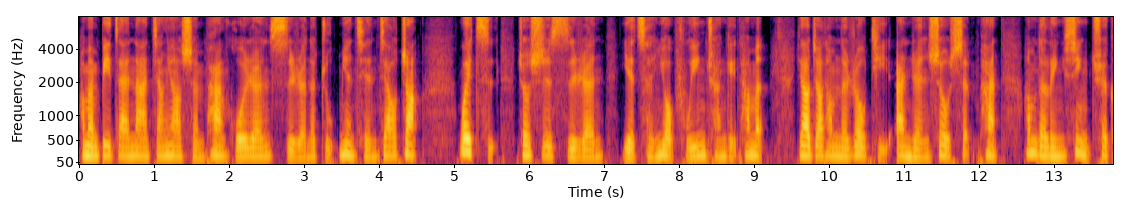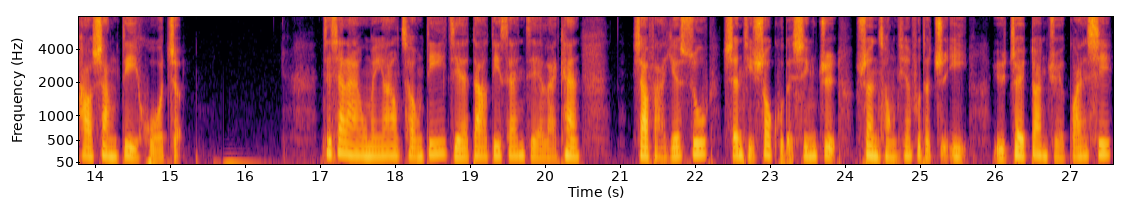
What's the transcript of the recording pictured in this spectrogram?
他们必在那将要审判活人死人的主面前交账。为此，就是死人也曾有福音传给他们，要叫他们的肉体按人受审判，他们的灵性却靠上帝活着。接下来，我们要从第一节到第三节来看，效法耶稣身体受苦的心志，顺从天父的旨意，与罪断绝关系，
